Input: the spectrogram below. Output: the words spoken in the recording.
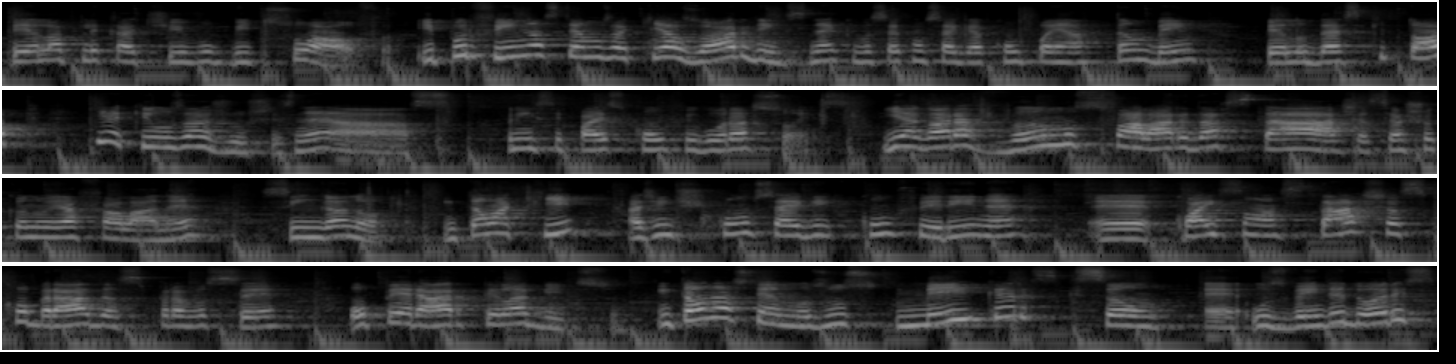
pelo aplicativo Bitso Alpha. E por fim, nós temos aqui as ordens, né, que você consegue acompanhar também pelo desktop e aqui os ajustes, né, as principais configurações. E agora vamos falar das taxas. Você achou que eu não ia falar, né? Se enganou. Então aqui a gente consegue conferir, né, é, quais são as taxas cobradas para você operar pela Bitso. Então nós temos os makers, que são é, os vendedores,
